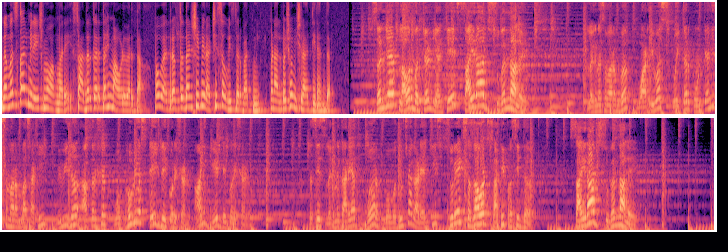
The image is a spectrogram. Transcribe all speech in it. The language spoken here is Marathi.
नमस्कार मी रेश्मा वाघमारे. सादर करत आहे मावळ वार्ता. पाहूयात रक्तदान शिबिराची सविस्तर बातमी. पण अल्पशा विश्रांतीनंतर. संजय फ्लावर मर्चंट यांचे साईराज सुगंधालय. लग्न समारंभ वाढदिवस व इतर कोणत्याही समारंभासाठी विविध आकर्षक व भव्य स्टेज डेकोरेशन आणि गेट डेकोरेशन. तसेच लग्न कार्यात वर व वधूच्या गाड्यांची सुरेख सजावटसाठी प्रसिद्ध Sairaj सुगंधालय.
